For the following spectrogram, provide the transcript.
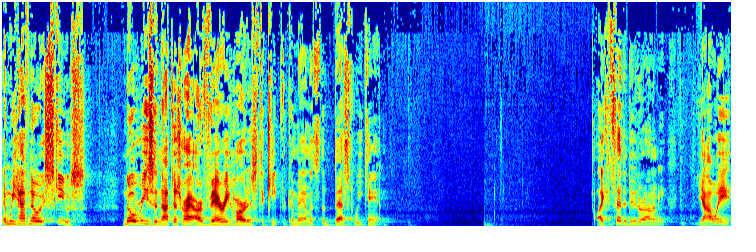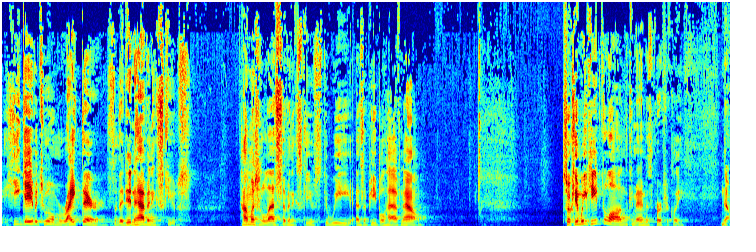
and we have no excuse, no reason not to try our very hardest to keep the commandments the best we can. Like it said in Deuteronomy, Yahweh, He gave it to them right there, so they didn't have an excuse. How much less of an excuse do we as a people have now? So, can we keep the law and the commandments perfectly? No.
